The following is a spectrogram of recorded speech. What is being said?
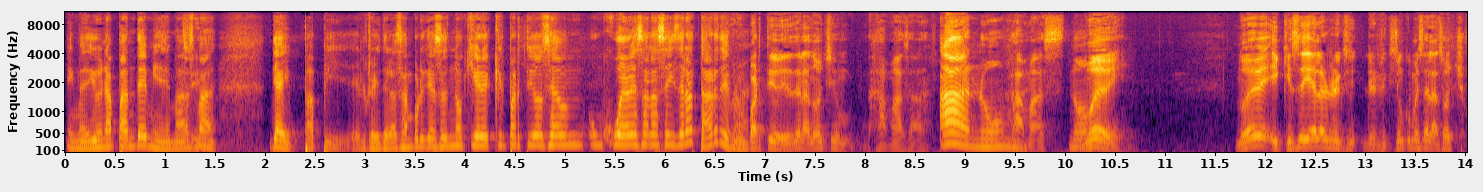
en medio de una pandemia y demás, Sí. man. De ahí, papi, el rey de las hamburguesas no quiere que el partido sea un, un jueves a las 6 de la tarde, Pero man. un partido 10 de la noche, jamás, ah. Ah, no, man. Jamás. No. 9. 9 y que ese día la restricción- la comienza a las 8.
